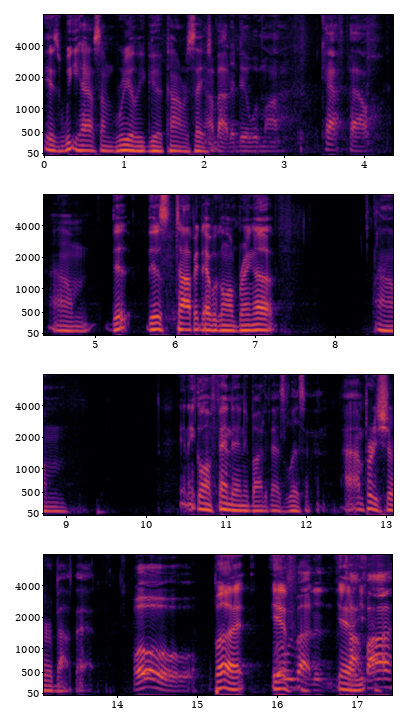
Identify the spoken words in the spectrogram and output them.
is we have some really good I'm conversations. about to deal with my calf pal. Um, this this topic that we're gonna bring up, um, it ain't gonna offend anybody that's listening. I- I'm pretty sure about that. Whoa. But if about the, the yeah, top five?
